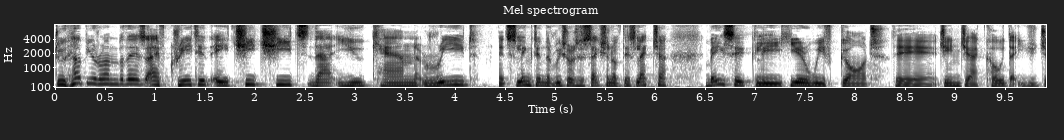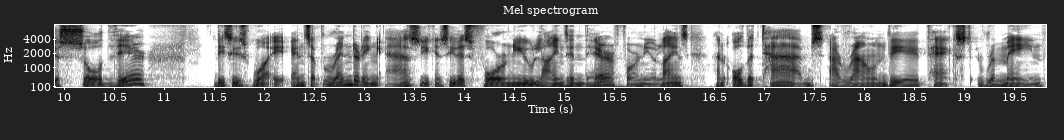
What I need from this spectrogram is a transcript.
To help you remember this, I've created a cheat sheet that you can read. It's linked in the resources section of this lecture. Basically, here we've got the Jinja code that you just saw there. This is what it ends up rendering as. You can see there's four new lines in there, four new lines, and all the tabs around the text remain.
